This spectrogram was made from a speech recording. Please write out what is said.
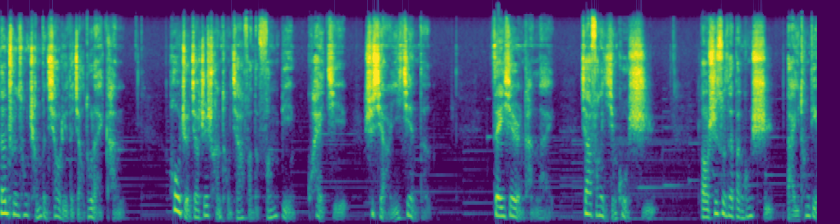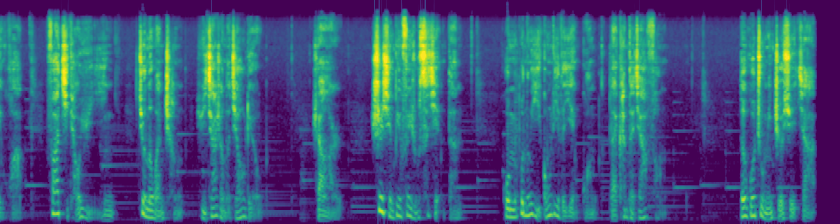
单纯从成本效率的角度来看，后者较之传统家访的方便快捷是显而易见的。在一些人看来，家访已经过时，老师坐在办公室打一通电话，发几条语音就能完成与家长的交流。然而，事情并非如此简单，我们不能以功利的眼光来看待家访。德国著名哲学家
